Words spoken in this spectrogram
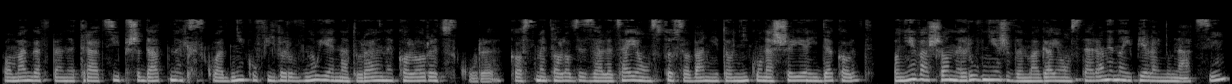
pomaga w penetracji przydatnych składników i wyrównuje naturalny koloryt skóry. Kosmetolodzy zalecają stosowanie toniku na szyję i dekolt, ponieważ one również wymagają starannej pielęgnacji.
